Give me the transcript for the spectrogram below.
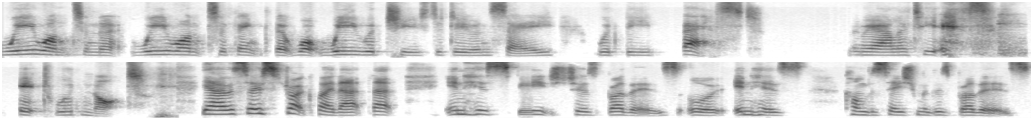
We want to know, we want to think that what we would choose to do and say would be best. The reality is it would not. Yeah i was so struck by that that in his speech to his brothers or in his conversation with his brothers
